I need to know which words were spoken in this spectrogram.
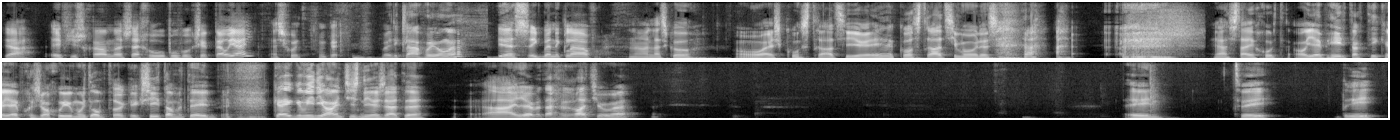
ja, eventjes gaan eh, zeggen hoe, op hoeveel ik zit. Tel jij? Is goed. Oké. Ben je er klaar voor, jongen? Yes, ik ben er klaar voor. Nou, let's go. Oh, hij is concentratie hier, hè? Concentratiemodus. ja, sta je goed? Oh, jij hebt hele tactieken. Jij hebt gezocht hoe je moet opdrukken. Ik zie het al meteen. Kijk wie die handjes neerzetten. Ah, jij bent echt een rat, jongen. 1, 2, 3,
